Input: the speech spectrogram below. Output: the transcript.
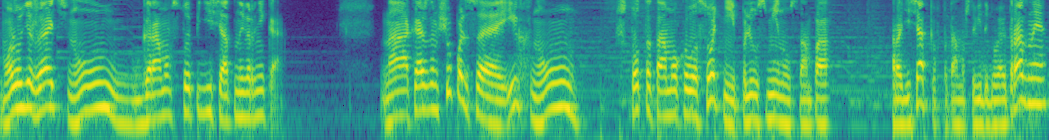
может удержать, ну, граммов 150 наверняка. На каждом щупальце их, ну, что-то там около сотни, плюс-минус там пара десятков, потому что виды бывают разные.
